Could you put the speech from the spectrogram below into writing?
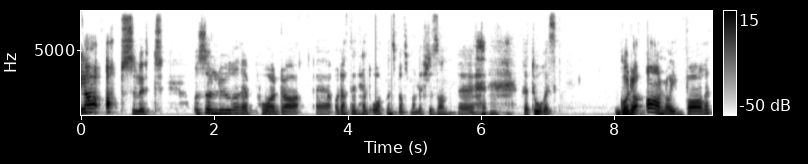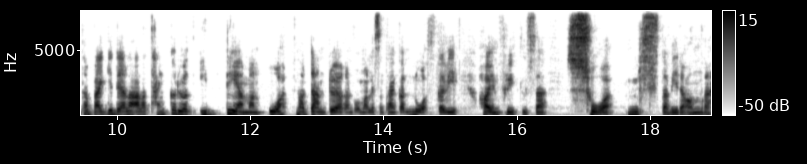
Ja, absolutt. Og så lurer jeg på da, og dette er et helt åpent spørsmål, det er ikke sånn eh, retorisk. Går det an å ivareta begge deler, eller tenker du at idet man åpner den døren hvor man liksom tenker nå skal vi ha innflytelse, så mister vi det andre?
